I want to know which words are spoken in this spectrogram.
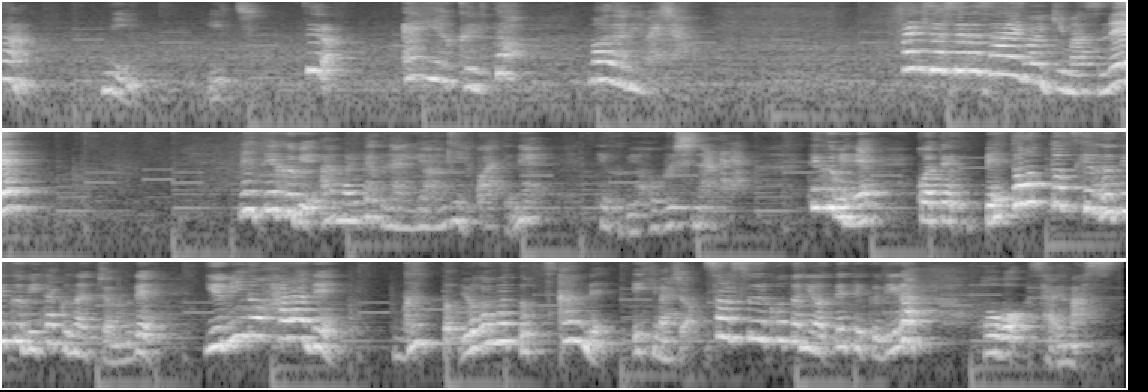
3 2 1 0はいゆっくりと戻りましょう。したら最後いきますね。で手首あんまり痛くないようにこうやってね手首ほぐしながら。手首ねこうやってベトッとつけると手首痛くなっちゃうので指の腹でぐっとヨガマットを掴んでいきましょう。そうすることによって手首が保護されます。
